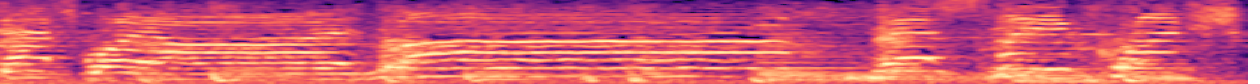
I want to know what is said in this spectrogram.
That's I love Nestle Crunch.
